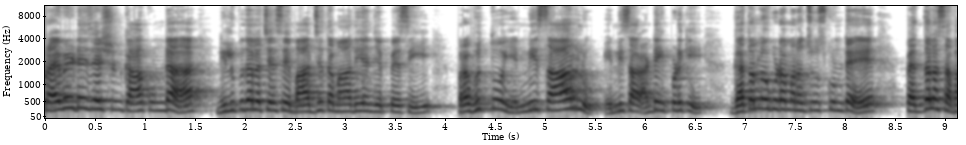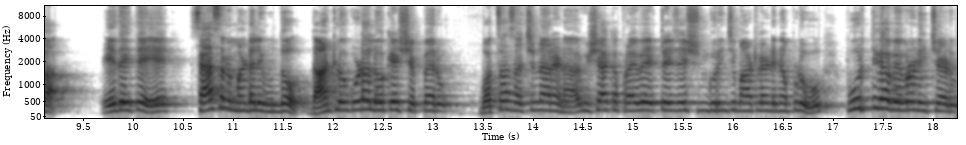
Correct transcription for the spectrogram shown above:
ప్రైవేటైజేషన్ కాకుండా నిలుపుదల చేసే బాధ్యత మాది అని చెప్పేసి ప్రభుత్వం ఎన్నిసార్లు ఎన్నిసార్లు అంటే ఇప్పటికీ గతంలో కూడా మనం చూసుకుంటే పెద్దల సభ ఏదైతే శాసన మండలి ఉందో దాంట్లో కూడా లోకేష్ చెప్పారు. బొత్స సత్యనారాయణ విశాఖ ప్రైవేటైజేషన్ గురించి మాట్లాడినప్పుడు పూర్తిగా వివరణ ఇచ్చాడు.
